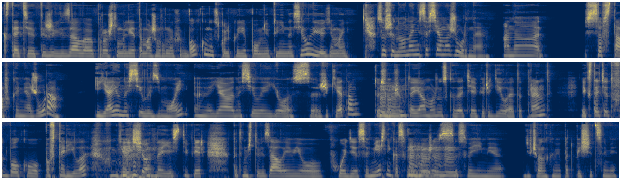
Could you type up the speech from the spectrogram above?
Кстати, ты же вязала прошлым летом ажурную футболку, насколько я помню. Ты не носила ее зимой? Слушай, ну она не совсем ажурная. Она со вставками ажура. И я ее носила зимой. Э, я носила ее с жакетом. То есть, угу. в общем-то, я, можно сказать, я опередила этот тренд. Я, кстати, эту футболку повторила. У меня еще одна есть теперь, потому что вязала ее в ходе совместника своего уже со своими девчонками-подписчицами.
